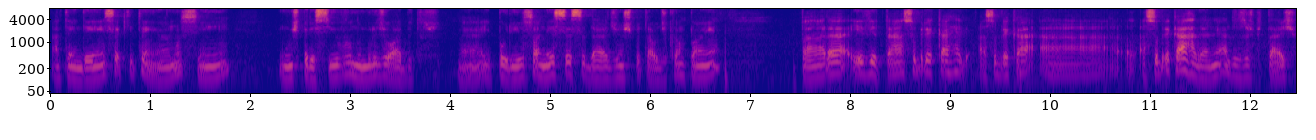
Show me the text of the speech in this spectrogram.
a tendência é que tenhamos sim um expressivo número de óbitos. Né, e por isso a necessidade de um hospital de campanha para evitar a sobrecarga, a sobrecarga, a, sobrecarga né, dos hospitais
